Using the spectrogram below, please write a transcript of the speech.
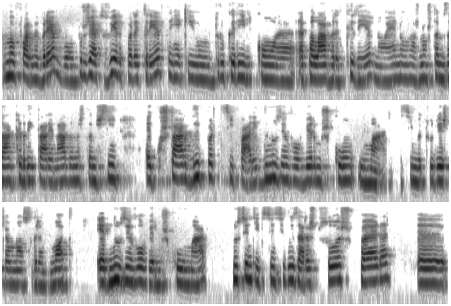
uma forma breve, bom, o projeto Ver para Crer tem aqui um trocadilho com a, a palavra querer, não é? Não, nós não estamos a acreditar em nada, mas estamos sim a gostar de participar e de nos envolvermos com o mar. Acima de tudo, este é o nosso grande mote, é de nos envolvermos com o mar, no sentido de sensibilizar as pessoas para uh,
